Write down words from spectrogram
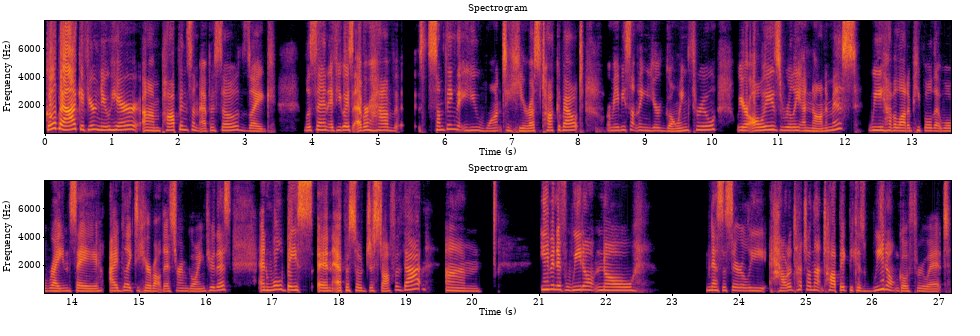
go back if you're new here, um, pop in some episodes. Like, listen, if you guys ever have something that you want to hear us talk about, or maybe something you're going through, we are always really anonymous. We have a lot of people that will write and say, I'd like to hear about this, or I'm going through this. And we'll base an episode just off of that. Um, even if we don't know necessarily how to touch on that topic because we don't go through it.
